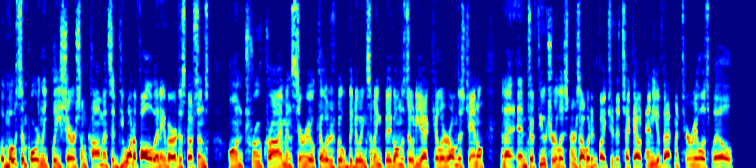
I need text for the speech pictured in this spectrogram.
But most importantly, please share some comments. And if you want to follow any of our discussions on true crime and serial killers, we'll be doing something big on the Zodiac Killer on this channel. And, I, and to future listeners, I would invite you to check out any of that material as well.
